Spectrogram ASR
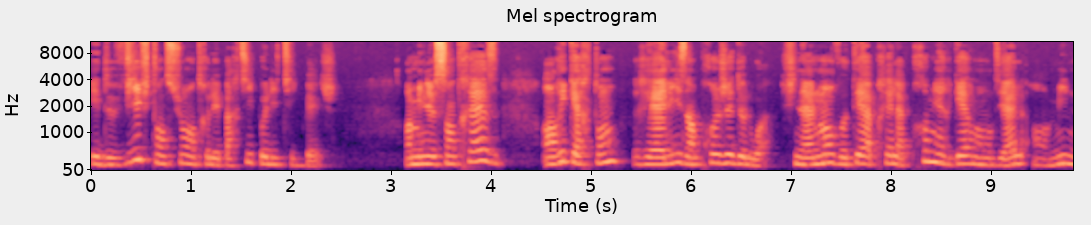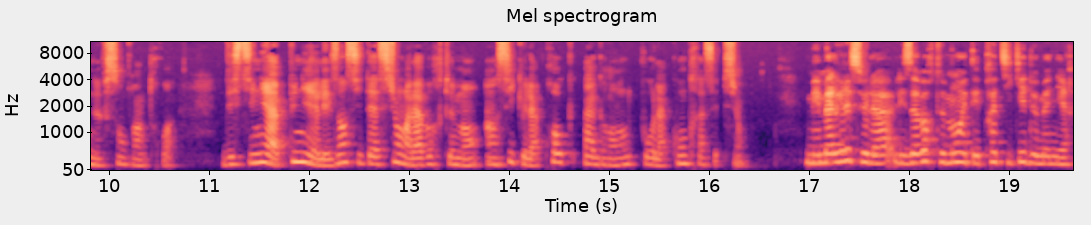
et de vives tensions entre les partis politiques belges. En 1913, Henri Carton réalise un projet de loi, finalement voté après la Première Guerre mondiale en 1923, destiné à punir les incitations à l'avortement ainsi que la propagande pour la contraception. Mais malgré cela, les avortements étaient pratiqués de manière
